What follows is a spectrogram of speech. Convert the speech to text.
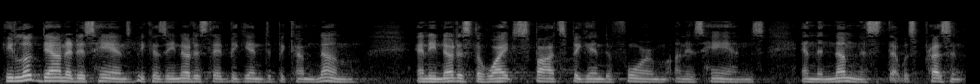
he looked down at his hands because he noticed they had begun to become numb and he noticed the white spots begin to form on his hands and the numbness that was present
